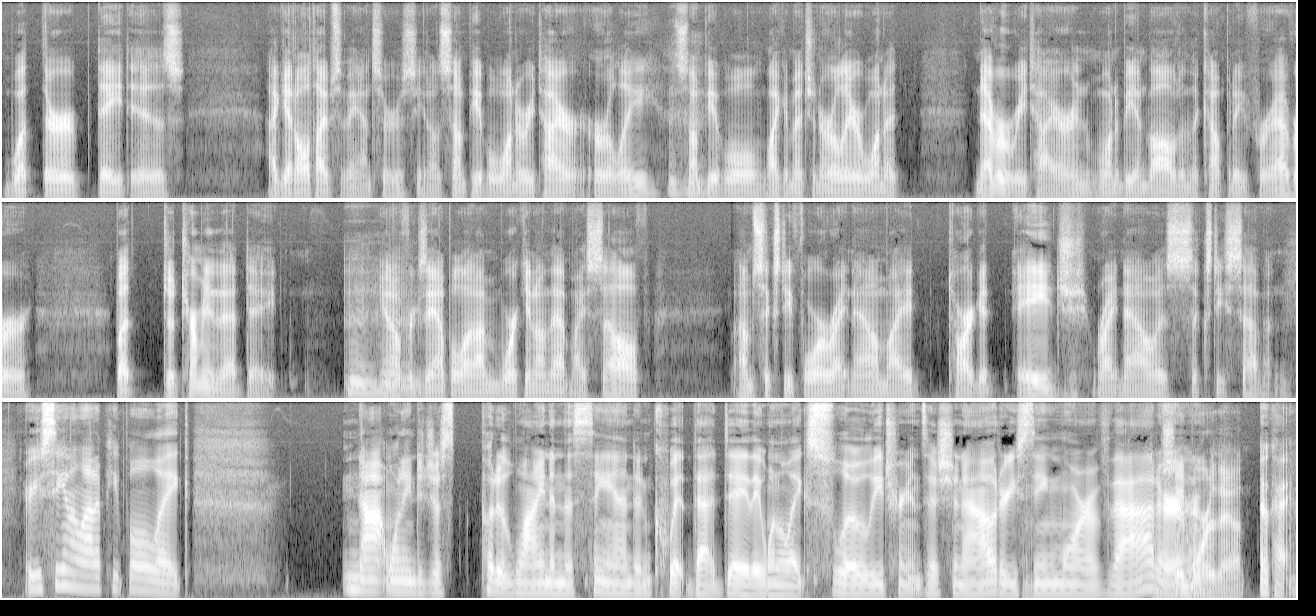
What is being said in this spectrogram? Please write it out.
what their date is, I get all types of answers. You know, some people want to retire early. Mm-hmm. Some people, like I mentioned earlier, want to never retire and want to be involved in the company forever. But determining that date, mm-hmm. you know, for example, I'm working on that myself. I'm 64 right now. My target age right now is 67. Are you seeing a lot of people like not wanting to just put a line in the sand and quit that day? They want to like slowly transition out. Are you seeing more of that? I or see more of that. Okay.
